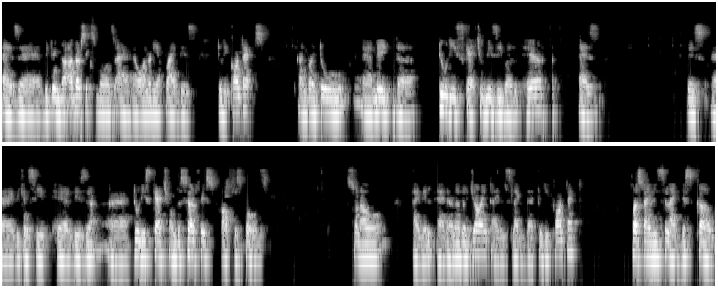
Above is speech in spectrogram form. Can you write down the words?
as uh, between the other six balls I have already applied these to the contacts. I'm going to uh, make the 2D sketch visible here as this uh, we can see here. This uh, 2d uh, sketch on the surface of these balls so now I will add another joint. I will select the 2d contact. First I will select this curve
